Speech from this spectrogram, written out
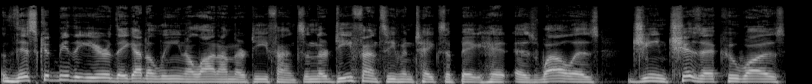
this could be the year they got to lean a lot on their defense, and their defense even takes a big hit as well as Gene Chizik, who was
